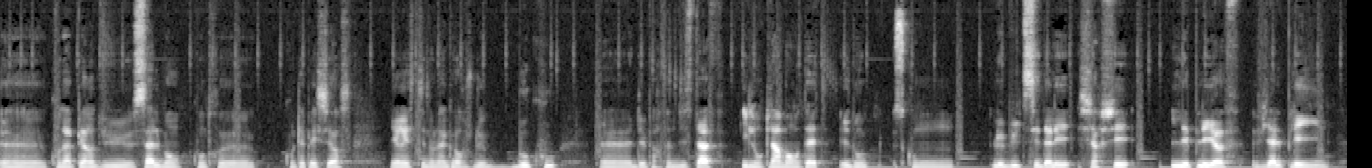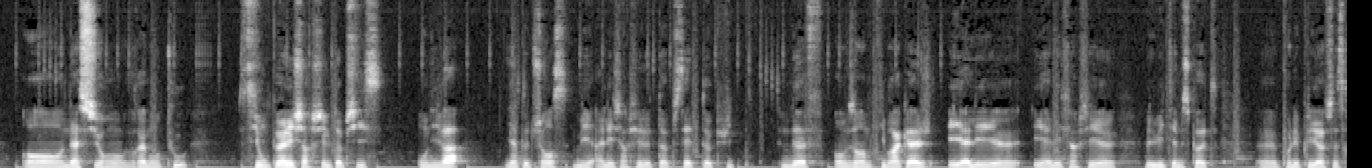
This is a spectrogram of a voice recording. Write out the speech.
euh, qu'on a perdu salement contre, contre les Pacers est resté dans la gorge de beaucoup euh, de personnes du staff. Ils l'ont clairement en tête. Et donc, ce le but, c'est d'aller chercher les playoffs via le play-in en assurant vraiment tout. Si on peut aller chercher le top 6, on y va. Il y a peu de chance, mais aller chercher le top 7, top 8, 9 en faisant un petit braquage et aller, euh, chercher le 8 spot pour les playoffs, ça ça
